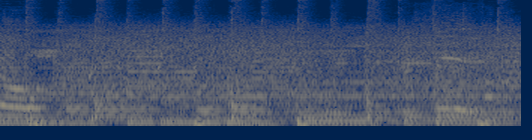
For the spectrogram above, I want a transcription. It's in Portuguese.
show. Viva!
